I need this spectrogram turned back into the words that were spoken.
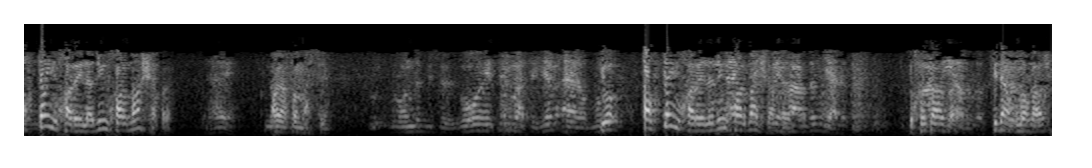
Altdan yuxarı elədin, yuxarıdan aşağı. Ayaqla məsələ. Onda bir söz. O etin məsələm, Yox, altdan yuxarı elədin, yuxarıdan aşağı. Hardan gəlir? Yox, qardaş. Bir dənə qulaq as.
